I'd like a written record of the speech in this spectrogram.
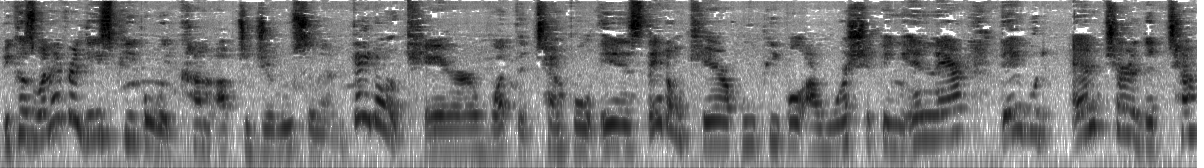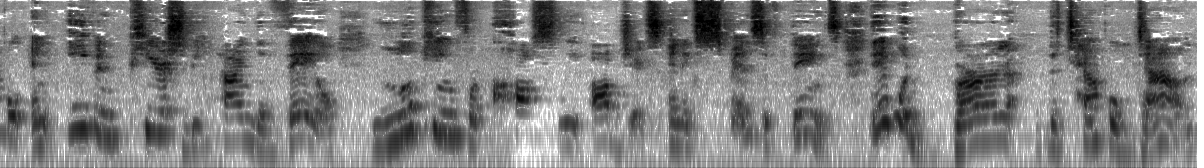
Because whenever these people would come up to Jerusalem, they don't care what the temple is. They don't care who people are worshiping in there. They would enter the temple and even pierce behind the veil looking for costly objects and expensive things. They would burn the temple down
